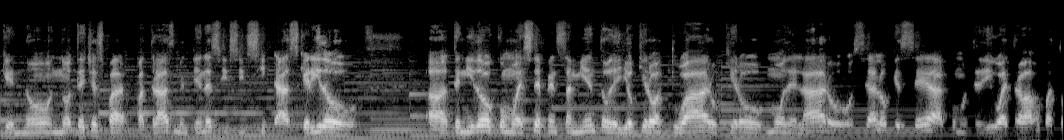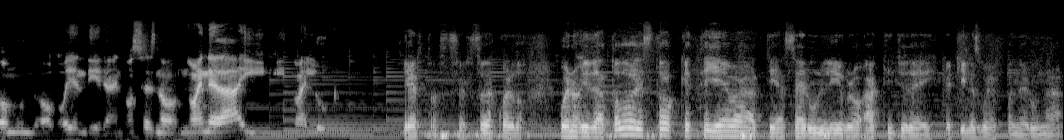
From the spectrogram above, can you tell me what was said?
que no, no te eches para atrás, ¿me entiendes? Si, si, si has querido, tenido como ese pensamiento de yo quiero actuar o quiero modelar o, sea lo que sea, como te digo, hay trabajo para todo el mundo hoy en día. Entonces no, no hay edad y, y no hay look. Cierto, estoy de acuerdo. Bueno, y de todo esto, ¿qué te lleva a ti a hacer un libro, Acting Today? Que aquí les voy a poner una,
